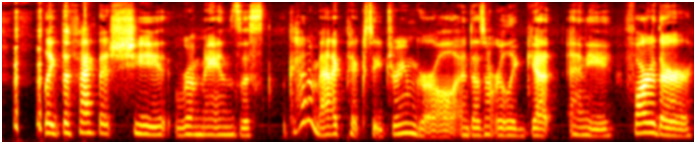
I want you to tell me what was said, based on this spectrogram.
like the fact that she remains this kind of manic pixie dream girl and doesn't really get any farther.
